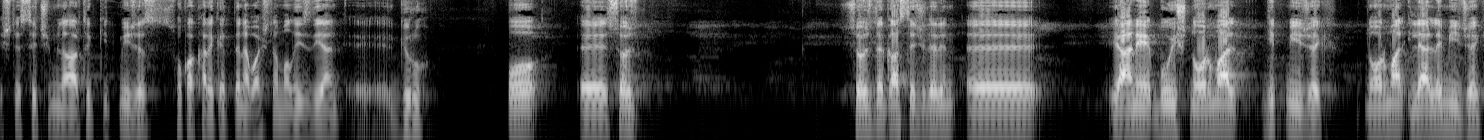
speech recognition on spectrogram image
işte seçimle artık gitmeyeceğiz, sokak hareketlerine başlamalıyız diyen e, güruh. O e, söz sözde gazetecilerin e, yani bu iş normal gitmeyecek, normal ilerlemeyecek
